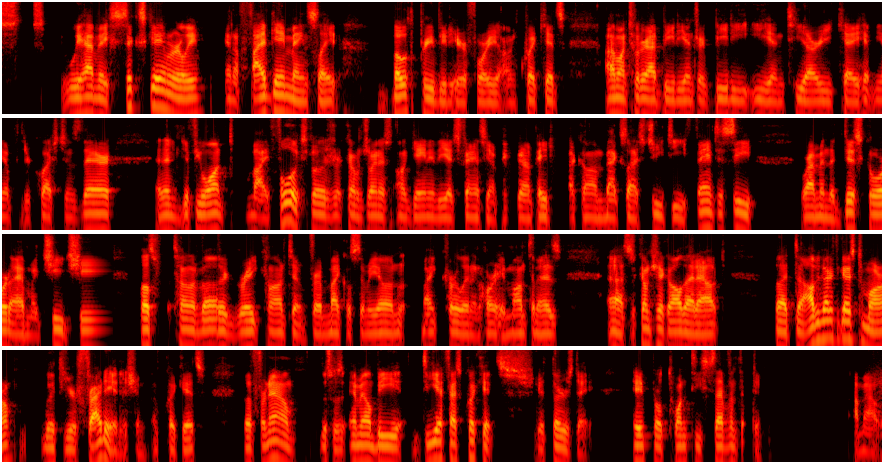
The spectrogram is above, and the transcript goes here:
We have a six game early and a five game main slate, both previewed here for you on Quick Hits. I'm on Twitter at BDentrek, B-D-E-N-T-R-E-K. Hit me up with your questions there. And then if you want my full exposure, come join us on Gaining the Edge Fantasy on Patreon, patreon.com backslash GT Fantasy, where I'm in the Discord. I have my cheat sheet, plus a ton of other great content from Michael Simeone, Mike Curlin, and Jorge Montanez. Uh, so come check all that out. But uh, I'll be back with you guys tomorrow with your Friday edition of Quick Hits. But for now, this was MLB DFS Quick Hits, your Thursday, April 27th. I'm out.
